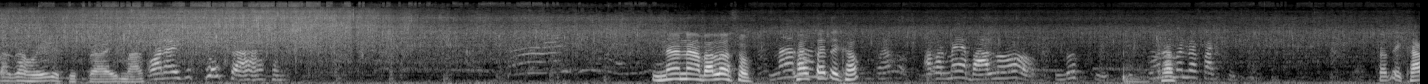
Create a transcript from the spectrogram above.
ভাজা হয়ে গেছে প্রায় মাছ। না না ভালো আছো? না, খাও তাতে খাও। আমার মেয়ে ভালো লক্ষ্মী খা। মানে তাতে খা।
